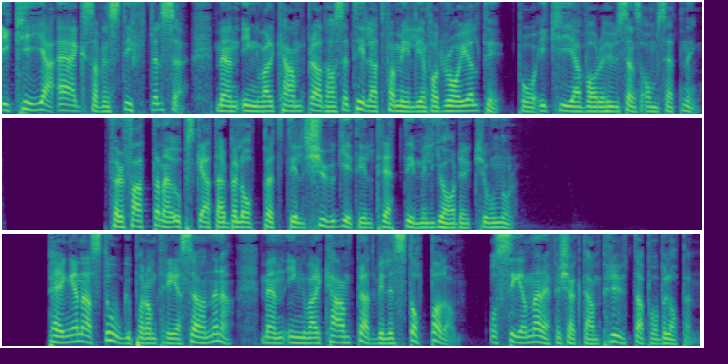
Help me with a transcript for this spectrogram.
IKEA ägs av en stiftelse, men Ingvar Kamprad har sett till att familjen fått royalty på IKEA-varuhusens omsättning. Författarna uppskattar beloppet till 20 till 30 miljarder kronor. Pengarna stod på de tre sönerna, men Ingvar Kamprad ville stoppa dem och senare försökte han pruta på beloppen.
